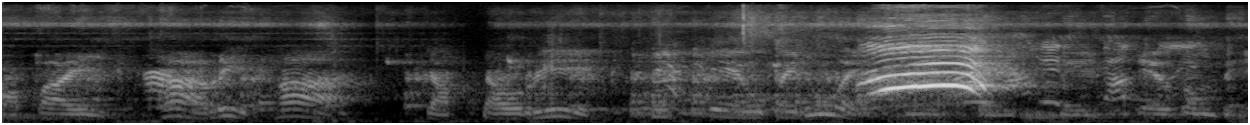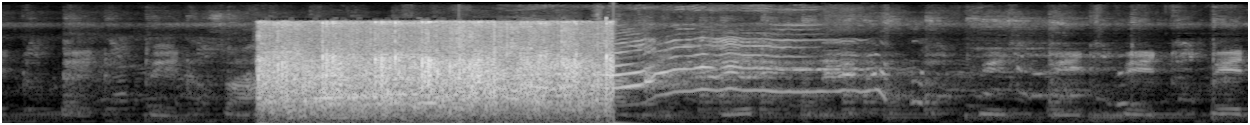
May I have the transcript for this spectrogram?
่อไปถ้ารีดผ้า จับเตารีดติดเอวไปด้วยติดเอวต้องเบ็ดเบ็ดเบ็ดซ้ายบิดบิดบิดบิด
